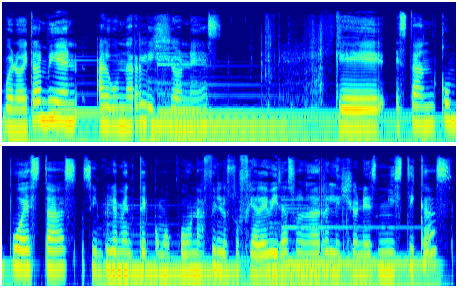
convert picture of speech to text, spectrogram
Bueno, hay también algunas religiones que están compuestas simplemente como por una filosofía de vida, son las religiones místicas,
